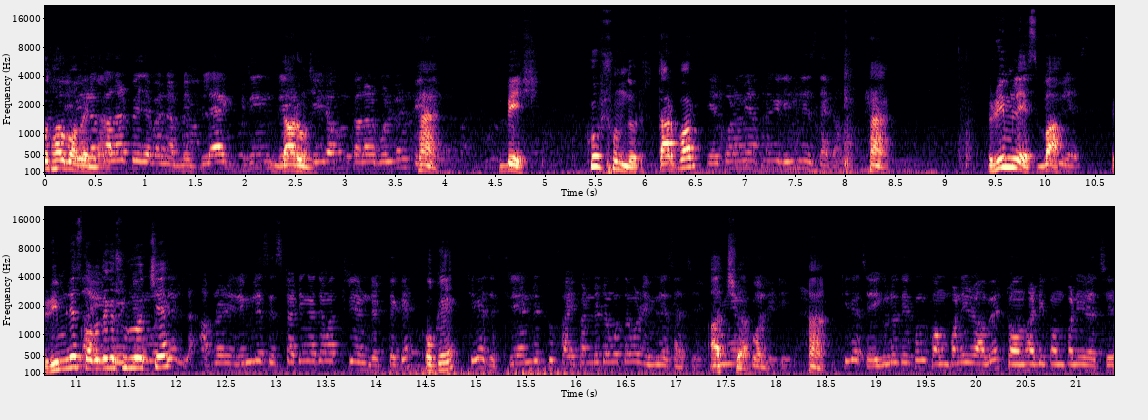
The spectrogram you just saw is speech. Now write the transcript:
কোথাও পাবেন না। কালার পেয়ে যাবেন আপনি ব্ল্যাক গ্রিন দারুণ। যে রকম কালার বলবেন হ্যাঁ বেশ। খুব সুন্দর। তারপর? এরপর আমি আপনাকে রিমলেস দেখাবো। হ্যাঁ। রিমলেস বাহ। রিমলেস কত থেকে শুরু হচ্ছে? আপনার রিমলেস স্টার্টিং আছে আমার 300 থেকে। ওকে ঠিক আছে? 300 টু 500 এর মধ্যে আমার রিমলেস আছে আচ্ছা। কোয়ালিটি হ্যাঁ। ঠিক আছে? এগুলো দেখুন কোম্পানির হবে টম হার্ডি কোম্পানির আছে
